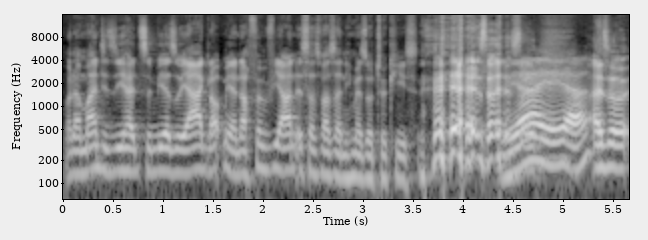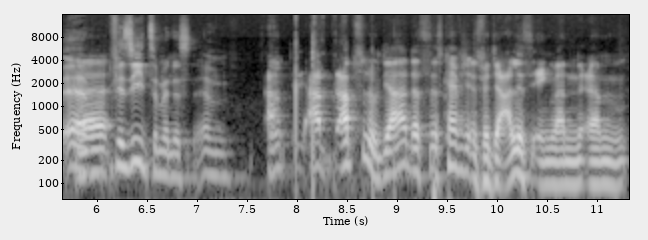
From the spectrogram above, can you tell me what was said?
und dann meinte sie halt zu mir so, ja, glaub mir, nach fünf Jahren ist das Wasser nicht mehr so türkis. also, ja, ja, ja. Also äh, äh, für sie zumindest. Ähm, Ab, absolut, ja, das, das kann ich. Es wird ja alles irgendwann ähm,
